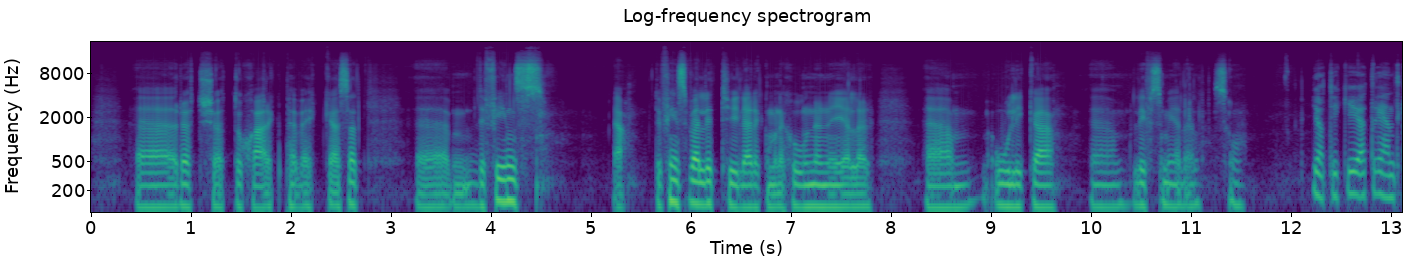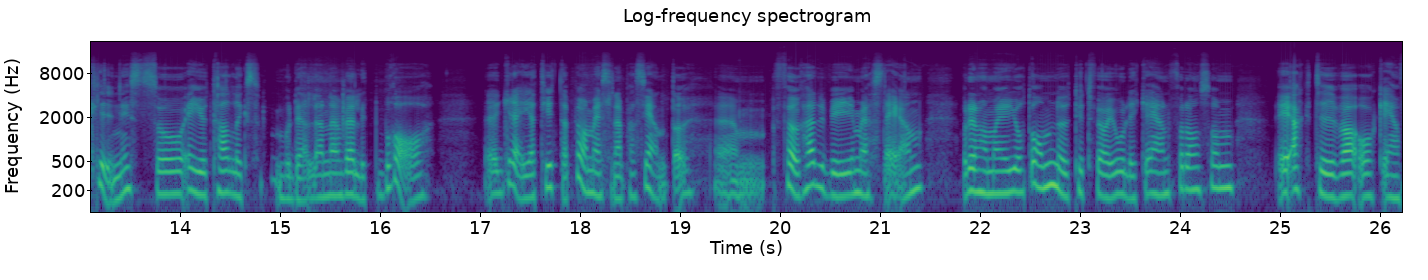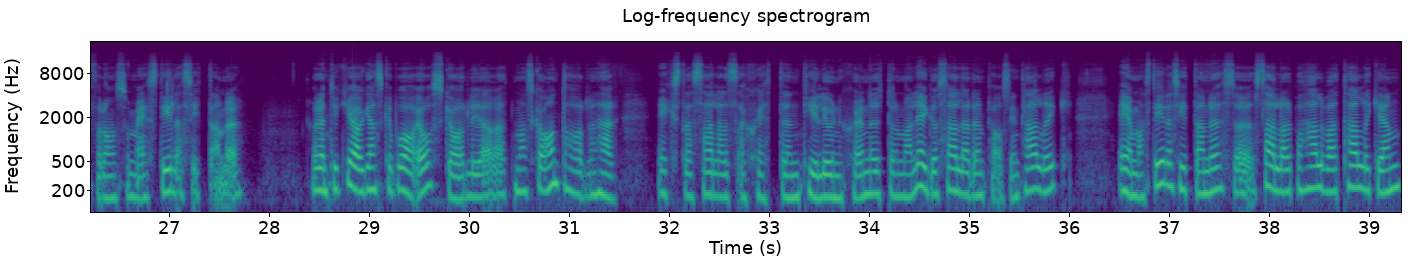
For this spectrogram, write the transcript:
uh, rött kött och skärk per vecka. Så att det finns ja, det finns väldigt tydliga rekommendationer när det gäller olika livsmedel. Så. Jag tycker ju att rent kliniskt så är ju tallriksmodellen en väldigt bra eh, grej att titta på med sina patienter. Ehm, förr hade vi mest en och den har man ju gjort om nu till två olika. En för de som är aktiva och en för de som är stillasittande. Och den tycker jag är ganska bra åskådliggör att man ska inte ha den här extra salladsassietten till lunchen utan man lägger salladen på sin tallrik. Är man stillasittande så sallad på halva tallriken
